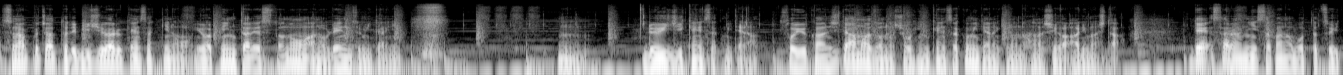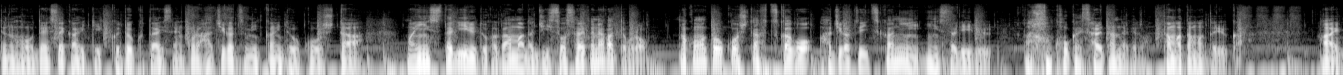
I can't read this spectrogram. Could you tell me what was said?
スナップチャットでビジュアル検索機能、要はピンタレストのあのレンズみたいに、うん、類似検索みたいな、そういう感じで Amazon の商品検索みたいな機能の話がありました。で、さらに遡ったツイートの方で、世界 TikTok 対戦、これ8月3日に投稿した、まあ、インスタリールとかがまだ実装されてなかった頃、まあ、この投稿した2日後、8月5日にインスタリール、あの、公開されたんだけど、たまたまというか。はい。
